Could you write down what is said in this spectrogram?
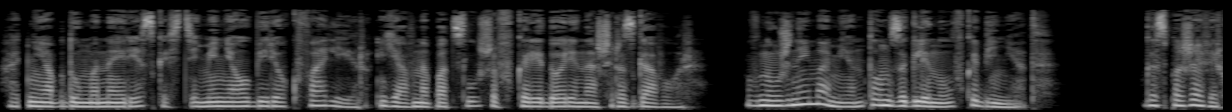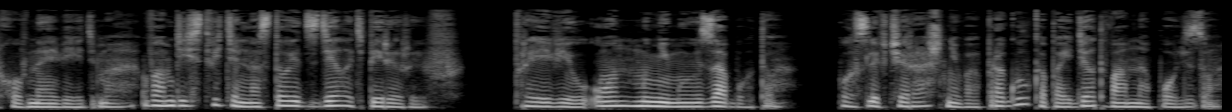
От необдуманной резкости меня уберег Фалир, явно подслушав в коридоре наш разговор. В нужный момент он заглянул в кабинет. «Госпожа Верховная Ведьма, вам действительно стоит сделать перерыв», — проявил он мнимую заботу. «После вчерашнего прогулка пойдет вам на пользу.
